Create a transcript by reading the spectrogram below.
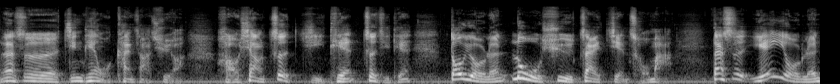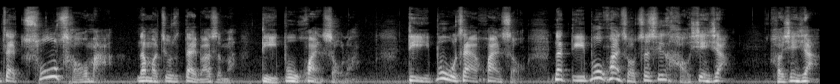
但是今天我看下去啊，好像这几天这几天都有人陆续在减筹码，但是也有人在出筹码，那么就是代表什么？底部换手了。底部在换手，那底部换手这是一个好现象，好现象。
